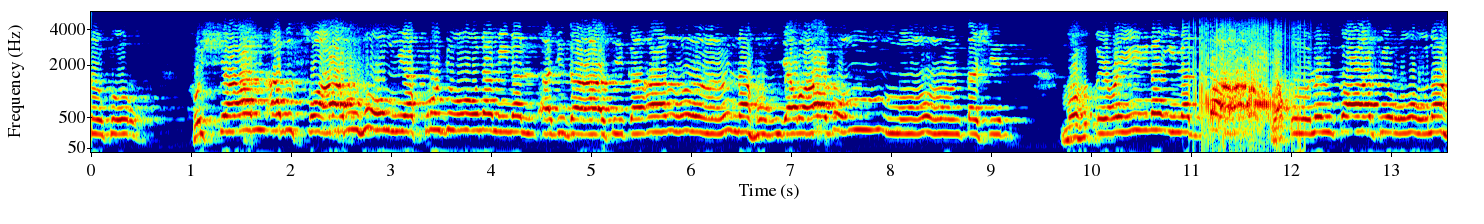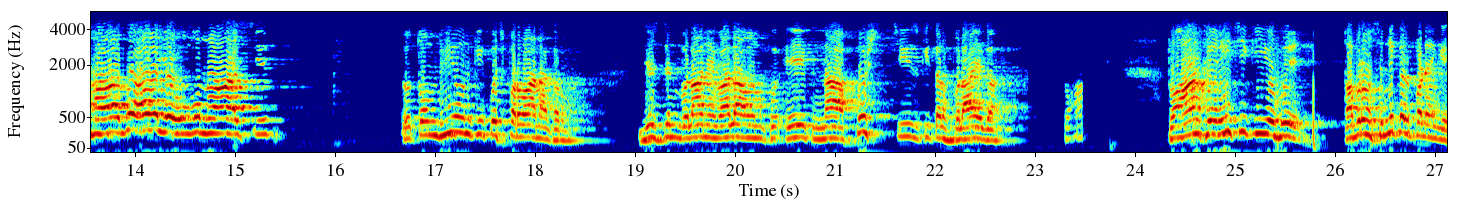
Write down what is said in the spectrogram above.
نكر خشعا أبصارهم يخرجون من الأجداس كأنهم جراد منتشر. مهطعين إلى الدار يقول الكافرون هذا يوم عسر. تو تم بھی ان کی کچھ پرواہ نہ کرو۔ جس دن بلانے والا ان کو ایک ناخوش چیز کی طرف بلائے گا، تو آنکھیں نیچی کیے ہوئے۔ قبروں سے نکل پڑیں گے۔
